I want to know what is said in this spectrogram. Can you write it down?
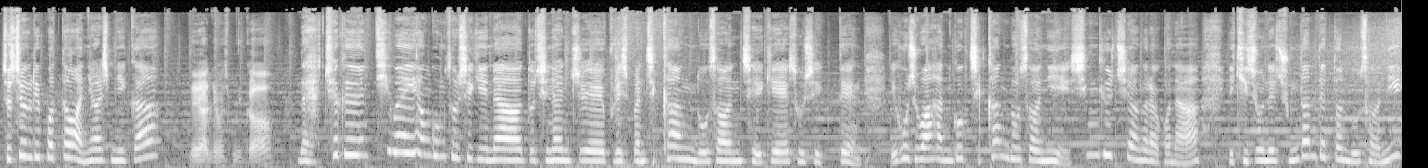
조채그 리포터 안녕하십니까? 네, 안녕하십니까? 네, 최근 티웨이 항공 소식이나 또 지난주에 브리즈번 직항 노선 재개 소식 등 호주와 한국 직항 노선이 신규 취항을 하거나 기존에 중단됐던 노선이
